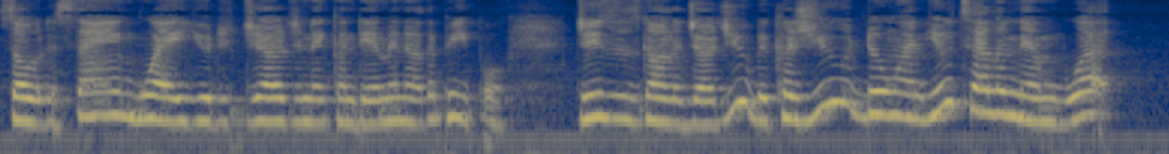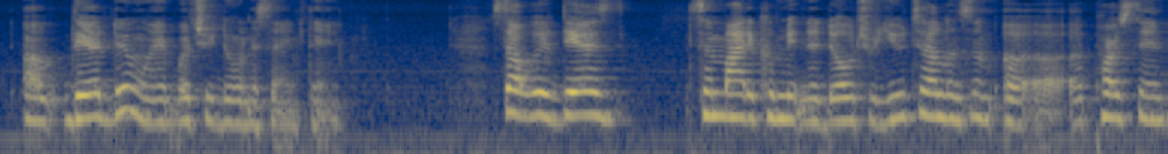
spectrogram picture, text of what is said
So the same way you're judging and condemning other people, Jesus is going to judge you because you're doing, you're telling them what uh, they're doing, but you're doing the same thing. So if there's somebody committing adultery, you telling some uh, a person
